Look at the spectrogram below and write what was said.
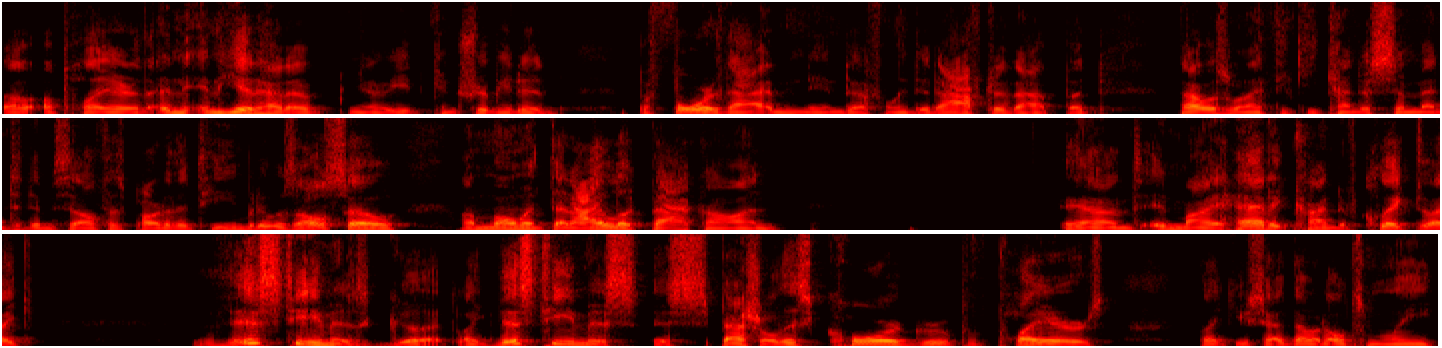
a, a player that, and, and he had had a you know he'd contributed before that and, and definitely did after that, but that was when I think he kind of cemented himself as part of the team. But it was also a moment that I look back on, and in my head it kind of clicked like this team is good. Like this team is is special. This core group of players, like you said, that would ultimately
